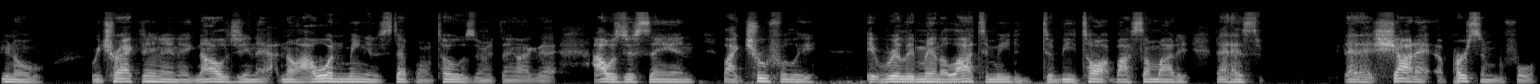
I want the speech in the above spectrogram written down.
you know, retracting and acknowledging that. No, I wasn't meaning to step on toes or anything like that. I was just saying, like, truthfully, it really meant a lot to me to, to be taught by somebody that has that has shot at a person before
